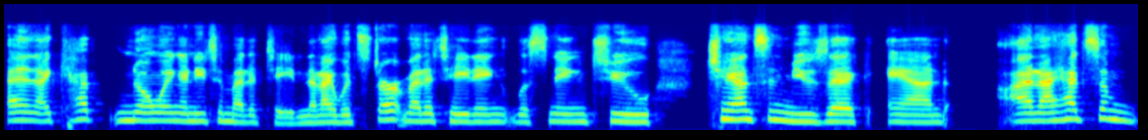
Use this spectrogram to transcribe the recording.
And I kept knowing I need to meditate. And then I would start meditating, listening to chants and music. And and I had some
